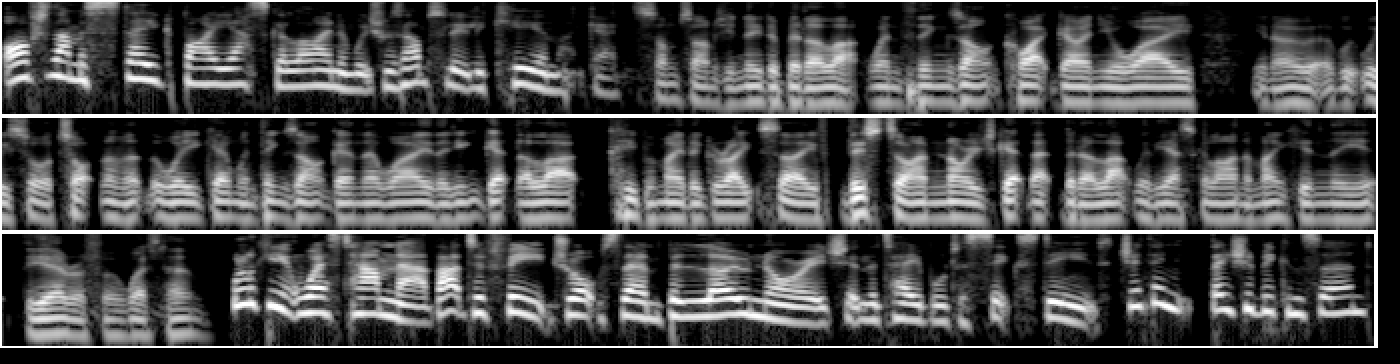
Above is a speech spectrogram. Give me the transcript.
after that mistake by Jääskeläinen, which was absolutely key in that game. Sometimes you need a bit of luck when things aren't quite going your way. You know, uh, we saw Tottenham at the weekend when things aren't going their way. They didn't get the luck. Keeper made a great save. This time, Norwich get that bit of luck with Jääskeläinen making the the error for West Ham. Well, looking at West Ham now, that defeat drops them below Norwich in the table to 16th. Do you think they should be concerned?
